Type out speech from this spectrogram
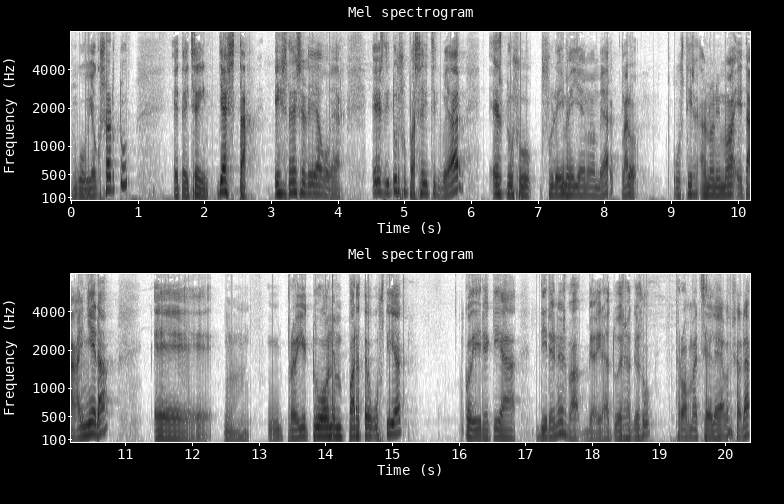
gu biok sartu, eta itzegin, jazta, ez da ez gehiago behar. Ez dituzu pasaitzik behar, ez duzu zure emaila eman behar, claro, guztiz anonimoa, eta gainera, e, mm, proiektu honen parte guztiak, kodirekia direnez, ba, begiratu dezakezu, programatzailea bazara,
